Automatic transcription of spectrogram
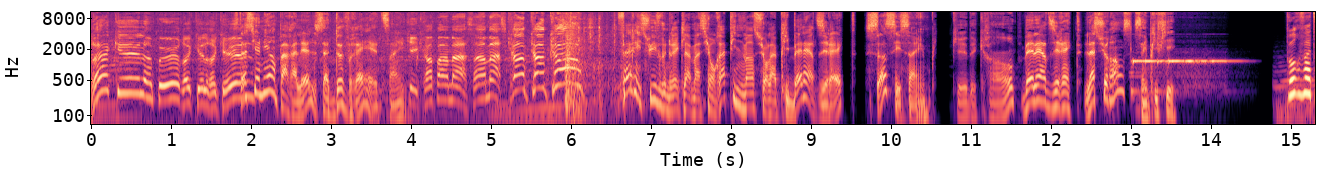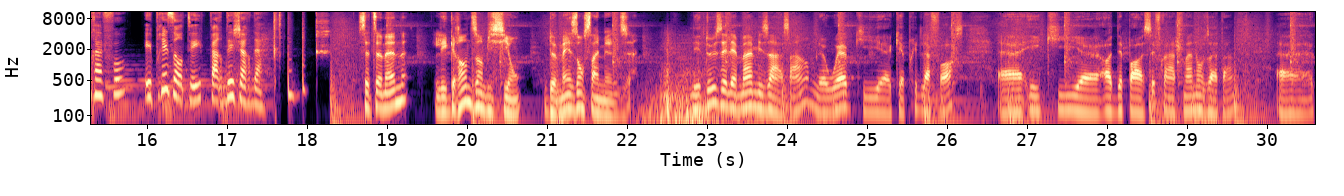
Recule un peu, recule, recule. Stationner en parallèle, ça devrait être simple. OK, crampe en masse, en masse, crampe, crampe, crampe! Faire et suivre une réclamation rapidement sur l'appli Bel Air Direct, ça, c'est simple. OK, des crampes. Bel Air Direct, l'assurance simplifiée. Pour votre info est présenté par Desjardins. Cette semaine, les grandes ambitions de Maison Simons. Les deux éléments mis ensemble, le web qui, euh, qui a pris de la force euh, et qui euh, a dépassé franchement nos attentes,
